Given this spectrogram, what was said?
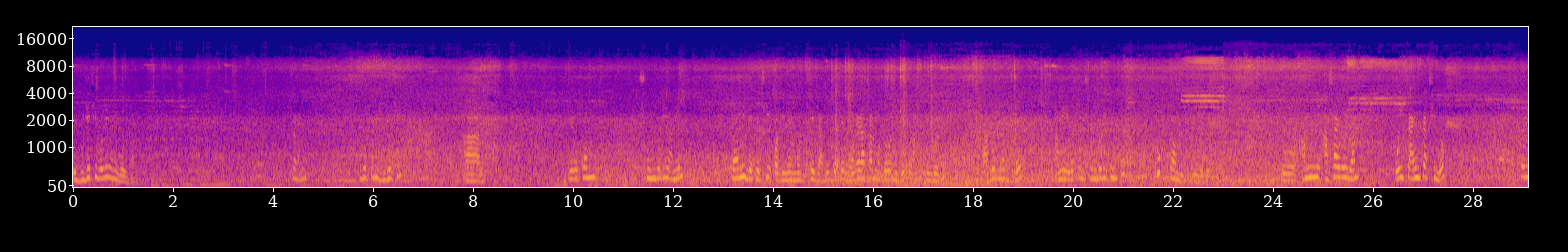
এই বুঝেছি বলেই আমি বললাম। কারণ পুরোপুরি বুঝেছি। আর এরকম সুন্দরী আমি কমই দেখেছি, কদিনের মধ্যে যাদের যাদের মনে রাখার মতো আমি দেখলাম সুন্দরী, তাদের মধ্যে আমি এরকম সুন্দরী কিন্তু খুব কম নেবে তো আমি আশায় রইলাম, ওই টাইমটা ছিল, ওই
